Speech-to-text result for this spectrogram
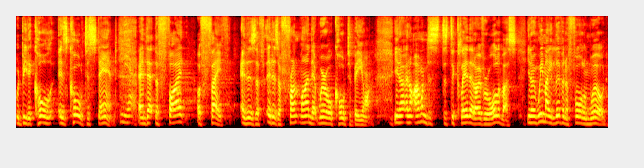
would be to call is called to stand, Yeah. and that the fight of faith it is a it is a front line that we're all called to be on, you know. And I want to just, declare that over all of us. You know, we may live in a fallen world,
